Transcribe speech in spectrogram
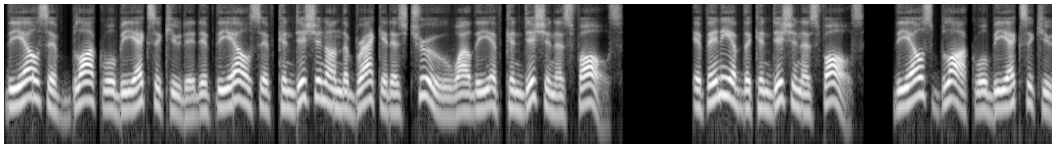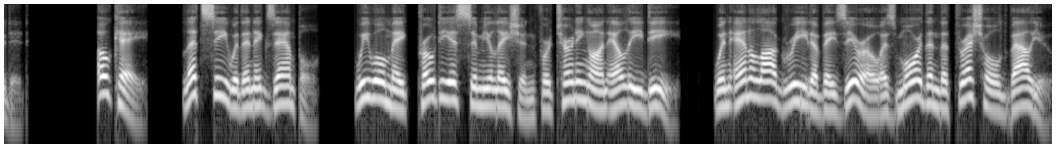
The else if block will be executed if the else if condition on the bracket is true while the if condition is false. If any of the condition is false, the else block will be executed. Okay, let's see with an example. We will make Proteus simulation for turning on LED. When analog read of A0 is more than the threshold value,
